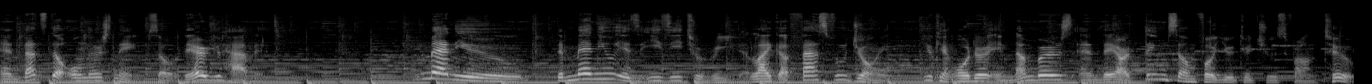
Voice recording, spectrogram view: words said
and that's the owner's name, so there you have it. Menu! The menu is easy to read, like a fast food joint. You can order in numbers and there are dim sum for you to choose from too.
